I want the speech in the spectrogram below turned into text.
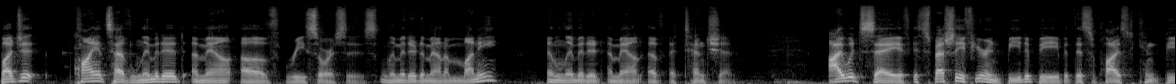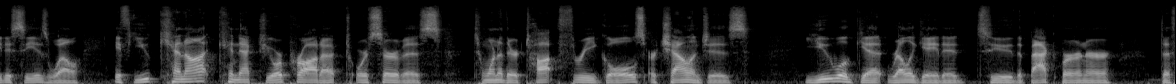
Budget clients have limited amount of resources, limited amount of money, and limited amount of attention. I would say, if, especially if you're in B2B, but this applies to B2C as well, if you cannot connect your product or service to one of their top three goals or challenges, you will get relegated to the back burner, the,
